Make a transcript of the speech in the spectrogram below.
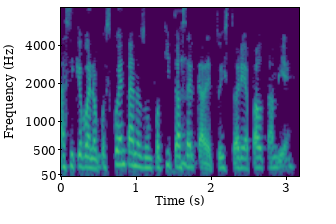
Así que bueno, pues cuéntanos un poquito acerca de tu historia, Pau, también.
